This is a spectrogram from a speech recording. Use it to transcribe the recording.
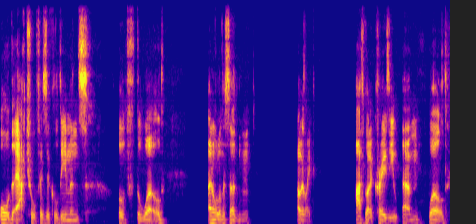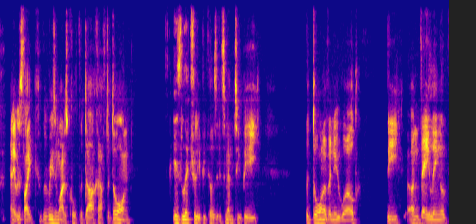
or the actual physical demons of the world. And all of a sudden, I was like, I've got a crazy um, world. And it was like the reason why it was called The Dark After Dawn is literally because it's meant to be the dawn of a new world, the unveiling of,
